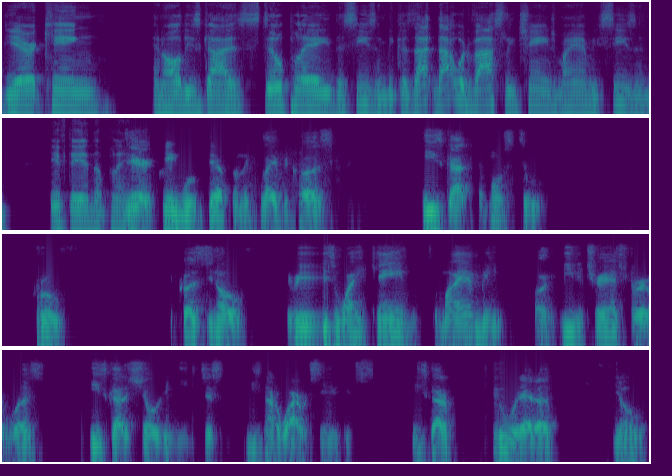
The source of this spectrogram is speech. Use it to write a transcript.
D'Eriq King, and all these guys still play the season? Because that that would vastly change Miami's season if they end up playing. D'Eriq King will definitely play because he's got the most to. prove. because you know the reason why he came to Miami or even transferred was he's got to show that he's just he's not a wide receiver. He's, he's got to do it at a you know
